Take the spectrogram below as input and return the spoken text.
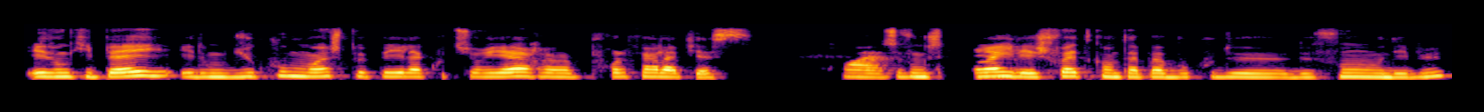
et donc il paye. Et donc, du coup, moi, je peux payer la couturière euh, pour faire la pièce. Ce fonctionnement-là, il est chouette quand tu n'as pas beaucoup de, fonds au début.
